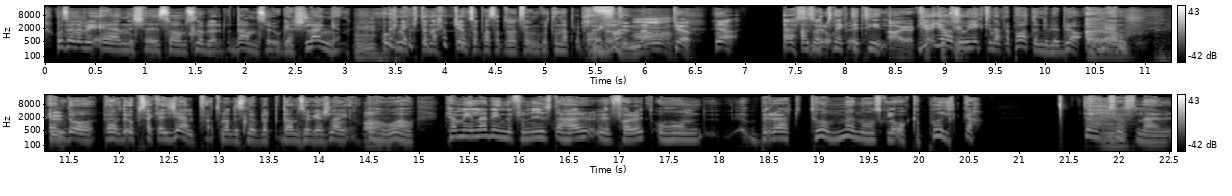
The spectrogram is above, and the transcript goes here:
Och sen har vi en tjej som snubblade på dammsugarslangen och knäckte nacken så pass att hon var tvungen att gå till naprapaten. Knäckte nacken? Ja. Alltså, Alltså knäckte till. Ah, ja, Ja, knäckte ja, så till. hon gick till naprapaten och det blev bra. Ja, ja. Men Uff. ändå behövde uppsöka hjälp för att hon hade snubblat på dammsugarslangen. Oh, wow. Camilla ringde från Ystad här eh, förut och hon bröt tummen när hon skulle åka pulka. Det är också Mm. sån här,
